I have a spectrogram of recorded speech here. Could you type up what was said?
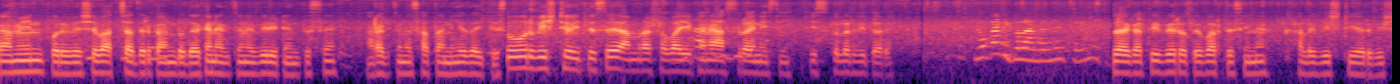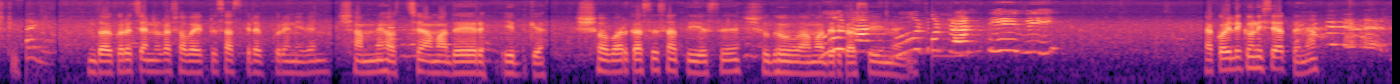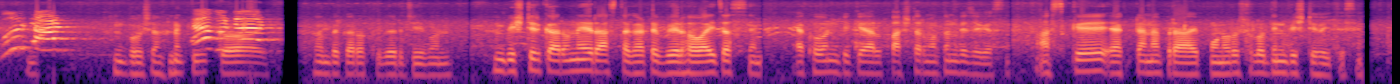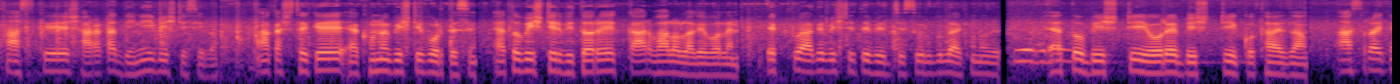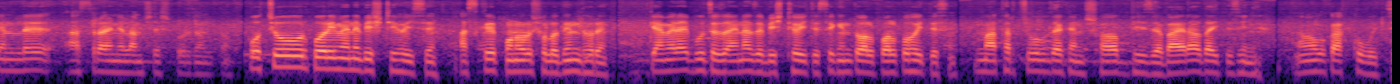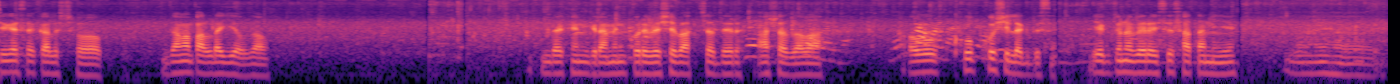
গ্রামীণ পরিবেশে বাচ্চাদের কাণ্ড দেখেন, একজনে বিড়ি টেনতেছে আর একজনে ছাতা নিয়ে যাইতেছে। তোর বৃষ্টি হইতেছে, আমরা সবাই এখানে আশ্রয় নিছি স্কুলের ভিতরে। জায়গাতেই বেরোতে পারতেছি না, খালি বৃষ্টি আর বৃষ্টি। দয়া করে চ্যানেলটা সবাই একটু সাবস্ক্রাইব করে নেবেন। সামনে হচ্ছে আমাদের ঈদগাহ। সবার কাছে ছাতি আছে, শুধু আমাদের কাছেই নাই। হ্যাঁ কইলে কোনি চেয়াতে না ভূষণ কি বেকারত্বদের জীবন। বৃষ্টির কারণে রাস্তাঘাটে বের হওয়াই যাচ্ছেন। এখন বিকেল পাঁচটার মতন বেজে গেছে। আজকে একটানা প্রায় পনেরো ষোলো দিন বৃষ্টি হইতেছে। আজকে সারাটা দিনই বৃষ্টি ছিল। আকাশ থেকে এখনও বৃষ্টি পড়তেছে। এত বৃষ্টির ভিতরে কার ভালো লাগে বলেন? একটু আগে বৃষ্টিতে ভিজছি, চুলগুলো এখনও এত বৃষ্টি, ওরে বৃষ্টি, কোথায় যাম? আশ্রয় কিনলে আশ্রয় নিলাম শেষ পর্যন্ত। প্রচুর পরিমাণে বৃষ্টি হয়েছে আজকে পনেরো ষোলো দিন ধরে। ক্যামেরায় বোঝা যায় না যে বৃষ্টি হইতেছে কিন্তু অল্প অল্প হইতেছে। মাথার চুল দেখেন, সব ভিজে, বাইরেও যাইতেছি না। আমাকে কাকু বুঝছে গেছে, কালে সব। জামা পাল্টাইয়াও যাও। দেখেন গ্রামীণ পরিবেশে বাচ্চাদের আসা যাওয়া। ও খুব খুশি লাগতেছে। একজনে বেরোইছে ছাতা নিয়ে। হায়।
